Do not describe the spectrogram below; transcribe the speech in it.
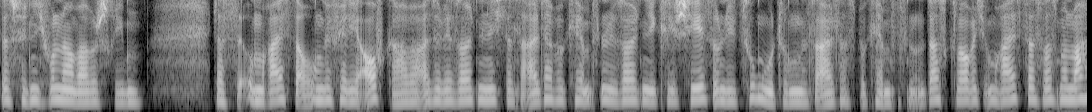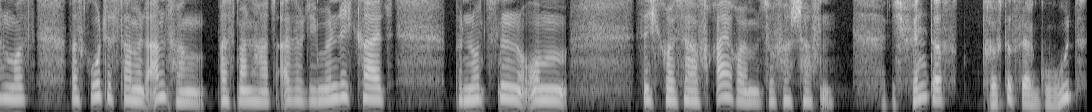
Das finde ich wunderbar beschrieben. Das umreißt auch ungefähr die Aufgabe. Also wir sollten nicht das Alter bekämpfen, wir sollten die Klischees und die Zumutungen des Alters bekämpfen. Und das, glaube ich, umreißt das, was man machen muss, was Gutes damit anfangen, was man hat. Also die Mündigkeit benutzen, um sich größere Freiräume zu verschaffen. Ich finde, das trifft es sehr gut.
